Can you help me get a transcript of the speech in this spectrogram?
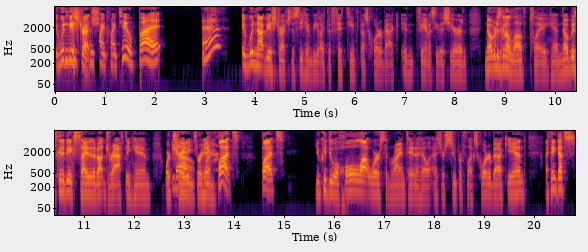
it wouldn't be a in stretch. 2022, but eh? it would not be a stretch to see him be like the 15th best quarterback in fantasy this year. And nobody's going to love playing him. Nobody's going to be excited about drafting him or trading No. for him. But, but you could do a whole lot worse than Ryan Tannehill as your super flex quarterback. And I think that's,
